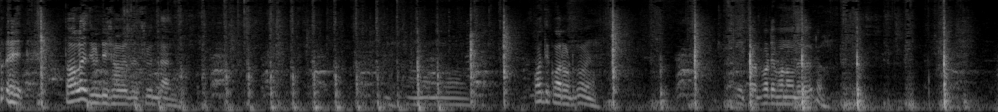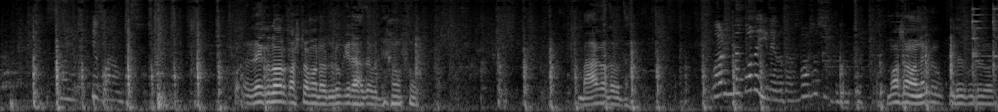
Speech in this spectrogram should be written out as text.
पुरै तलै झुन्डिसक्यो त सुन त। कति करोडको? चटपटे बनाउँदै त। रेगुलर कस्टमरहरू लुकिरहेको छ त्यहाँ भागो त। उता बस भनेको कुदे कुदे गर्छ।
